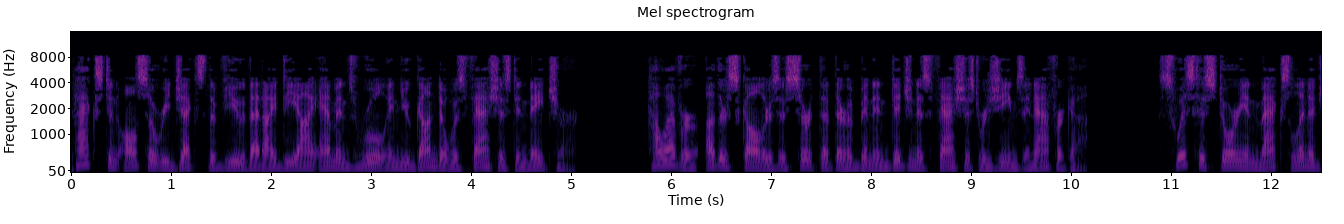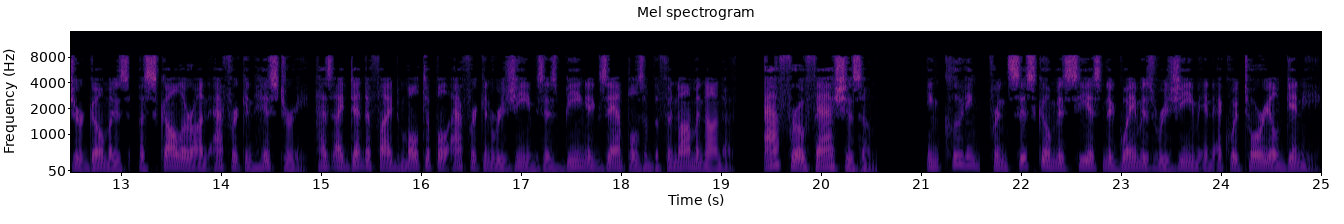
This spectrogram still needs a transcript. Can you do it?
Paxton also rejects the view that Idi Amin's rule in Uganda was fascist in nature. However, other scholars assert that there have been indigenous fascist regimes in Africa. Swiss historian Max Liniger-Goumaz, a scholar on African history, has identified multiple African regimes as being examples of the phenomenon of Afro-fascism including, Francisco Macias Nguema's regime in Equatorial Guinea,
